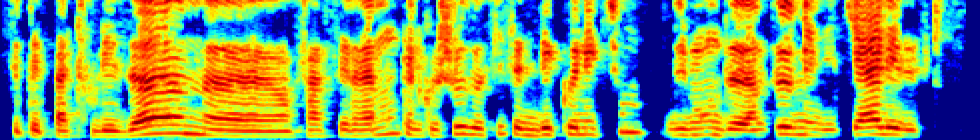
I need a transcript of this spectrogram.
c'est peut-être pas tous les hommes enfin c'est vraiment quelque chose aussi cette déconnexion du monde un peu médical et de ce qui se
